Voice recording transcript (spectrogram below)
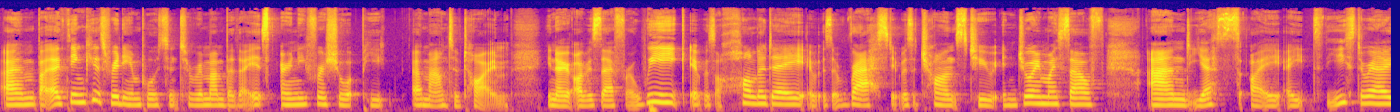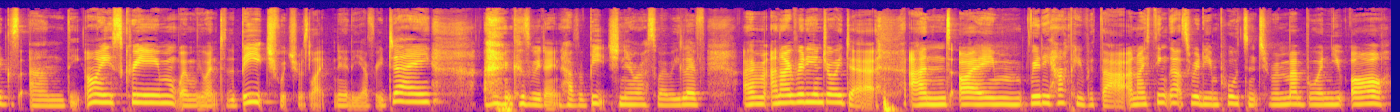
Um, but I think it's really important to remember that it's only for a short pe- amount of time. You know, I was there for a week, it was a holiday, it was a rest, it was a chance to enjoy myself. And yes, I ate the Easter eggs and the ice cream when we went to the beach, which was like nearly every day because we don't have a beach near us where we live. Um, and I really enjoyed it. And I'm really happy with that. And I think that's really important to remember when you are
